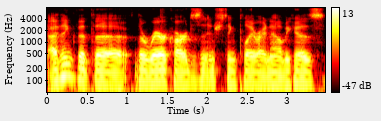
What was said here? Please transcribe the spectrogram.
I think that the the rare cards is an interesting play right now because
